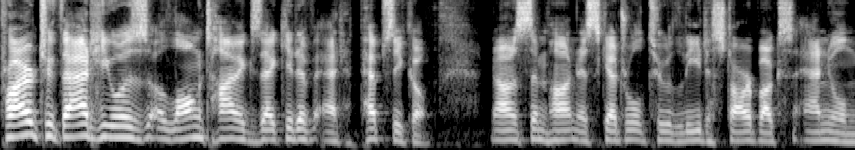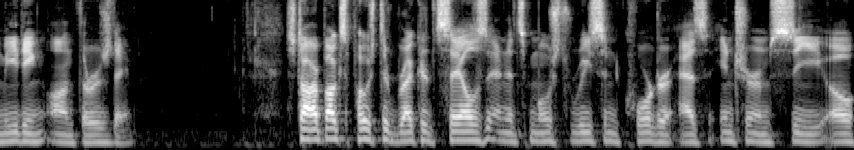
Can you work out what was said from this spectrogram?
Prior to that, he was a longtime executive at PepsiCo. Narasimhan is scheduled to lead Starbucks' annual meeting on Thursday. Starbucks posted record sales in its most recent quarter as interim CEO.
